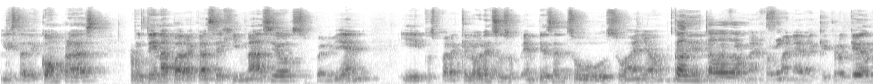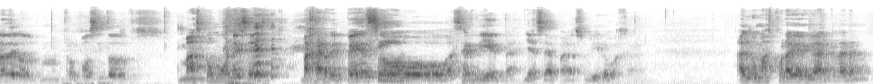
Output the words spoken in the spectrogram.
lista de compras, rutina para casa y gimnasio, súper bien y pues para que logren su, empiecen su, su año de la mejor, mejor manera, que creo que uno de los propósitos más comunes es bajar de peso o hacer dieta, ya sea para subir o bajar. ¿Algo más por agregar, Clara?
